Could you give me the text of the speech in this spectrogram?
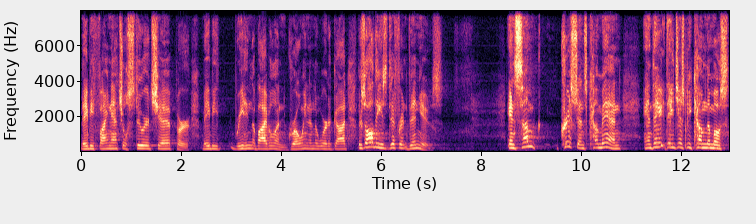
maybe financial stewardship or maybe reading the Bible and growing in the Word of God. There's all these different venues. And some Christians come in and they, they just become the most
